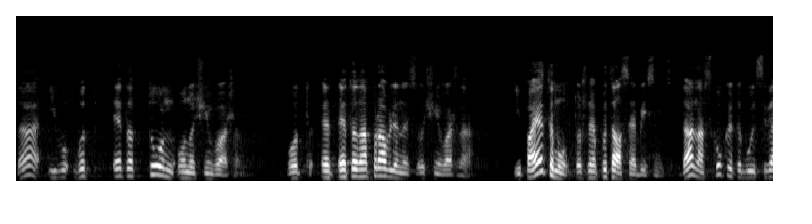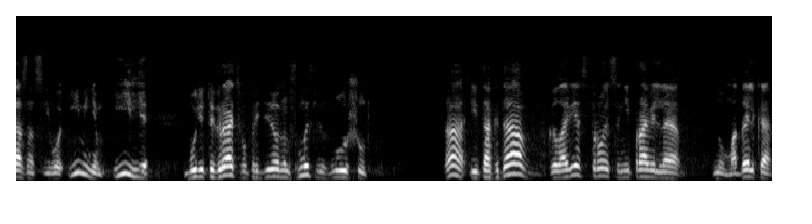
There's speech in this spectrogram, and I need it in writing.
Да, и вот этот тон, он очень важен. Вот э, эта направленность очень важна. И поэтому, то, что я пытался объяснить, да, насколько это будет связано с его именем или будет играть в определенном смысле злую шутку. Да, и тогда в голове строится неправильная ну, моделька,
